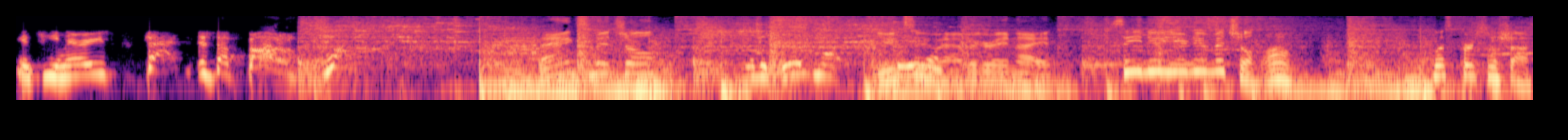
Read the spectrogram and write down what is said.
and Team Aries, that is the bottom. Thanks, Mitchell. Have a great night. You too. Have a great night. See, you new year, new Mitchell. Wow. Less personal shop.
